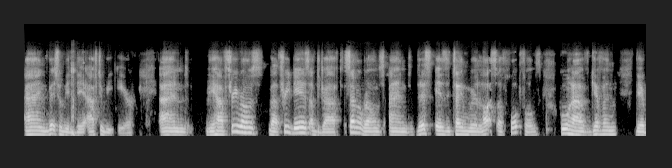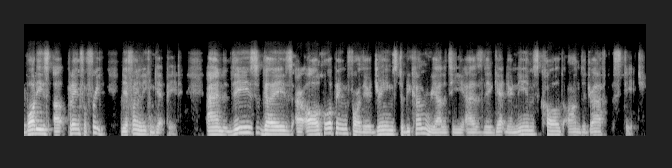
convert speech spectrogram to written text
and which will be the day after we air, and we have three rounds, well, three days of the draft, seven rounds, and this is the time where lots of hopefuls who have given their bodies up playing for free, they finally can get paid. And these guys are all hoping for their dreams to become reality as they get their names called on the draft stage.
